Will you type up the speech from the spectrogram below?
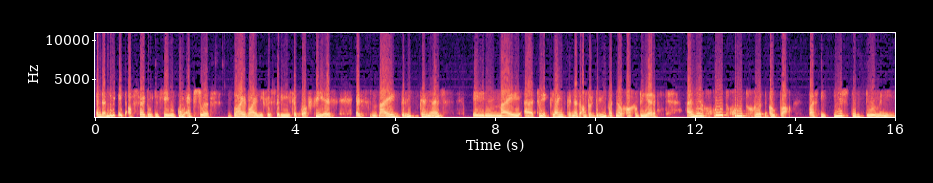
En dan wil ek net afsluit om te sê hoekom ek so baie baie lief is vir hierdie kwafees is my drie kinders en my uh, twee kleinkinders amper 3 wat nou gaan gebeur. Hulle groot groot groot oupa was die eerste dominee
